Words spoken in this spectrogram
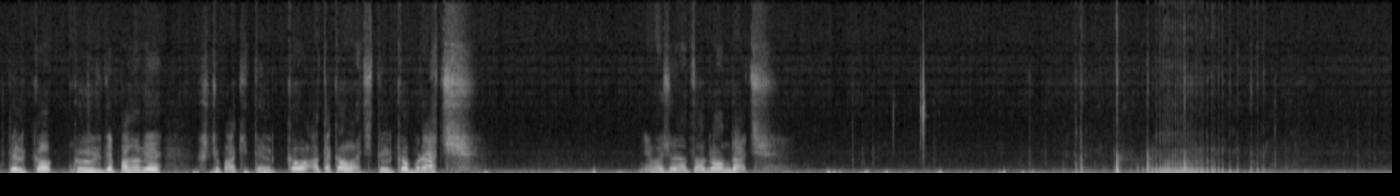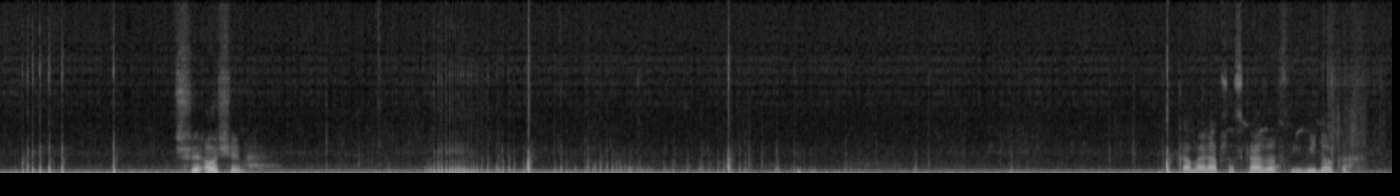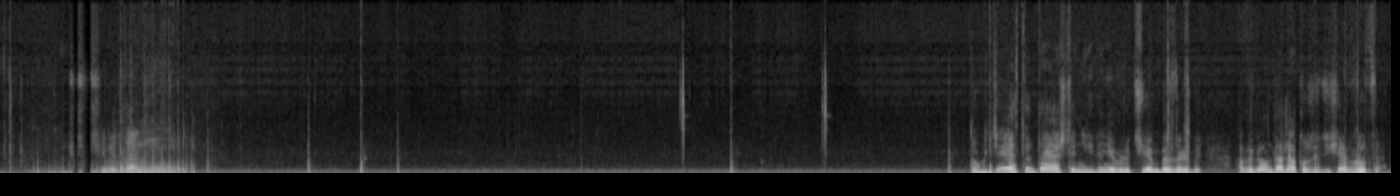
Tylko, kurde, panowie, szczupaki, tylko atakować, tylko brać. Nie ma się na co oglądać. Trzy osiem. Kamera przeszkadza w tych widokach. Puścimy ten. Tu gdzie jestem, to ja jeszcze nigdy nie wróciłem bez ryby. A wygląda na to, że dzisiaj wrócę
